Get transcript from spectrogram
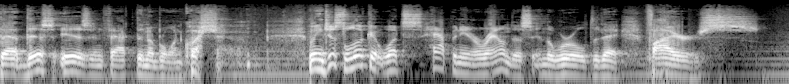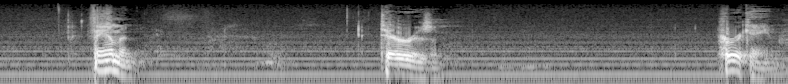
that this is, in fact, the number one question. I mean, just look at what's happening around us in the world today fires, famine, terrorism, hurricanes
